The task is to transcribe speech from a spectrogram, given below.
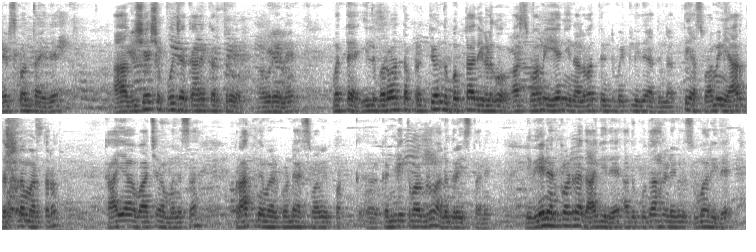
ನಡೆಸ್ಕೊತಾ ಇದೆ. ಆ ವಿಶೇಷ ಪೂಜಾ ಕಾರ್ಯಕರ್ತರು ಅವರೇನೆ. ಮತ್ತು ಇಲ್ಲಿ ಬರುವಂಥ ಪ್ರತಿಯೊಂದು ಭಕ್ತಾದಿಗಳಿಗೂ ಆ ಸ್ವಾಮಿ ಏನು ಈ ನಲವತ್ತೆಂಟು ಮೆಟ್ಲಿದೆ ಅದನ್ನು ಹತ್ತಿ ಆ ಸ್ವಾಮಿನ ಯಾರು ದರ್ಶನ ಮಾಡ್ತಾರೋ, ಕಾಯ ವಾಚ ಮನಸ್ಸ ಪ್ರಾರ್ಥನೆ ಮಾಡಿಕೊಂಡೆ ಆ ಸ್ವಾಮಿ ಪಕ್ ಖಂಡಿತವಾಗ್ಲೂ ಅನುಗ್ರಹಿಸ್ತಾನೆ. ನೀವೇನು ಅಂದ್ಕೊಂಡ್ರೆ ಅದಾಗಿದೆ. ಅದಕ್ಕೆ ಉದಾಹರಣೆಗಳು ಸುಮಾರಿದೆ.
